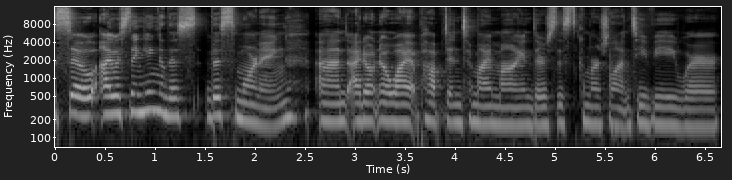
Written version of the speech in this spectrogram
so I was thinking of this this morning, and I don't know why it popped into my mind. There's this commercial on TV where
